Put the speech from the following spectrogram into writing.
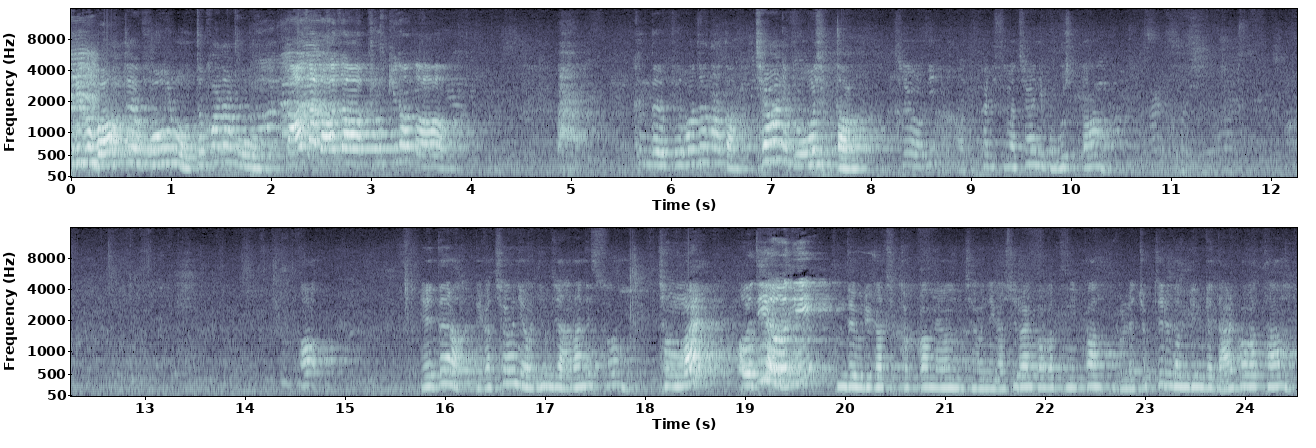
그리고 마음대로 부어오면 어떡하냐고 맞아 맞아 그렇긴 하다. 근데 옆에 허전하다 채원이 보고 싶다 채원이? 나도 카리스마 채원이 보고 싶다 어? 얘들아 내가 채원이 어딘지 알아냈어 정말? 어디 어디? 근데 우리가 직접 가면 재원이가 싫어할 것 같으니까 몰래 쪽지를 넘기는 게 나을 것 같아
